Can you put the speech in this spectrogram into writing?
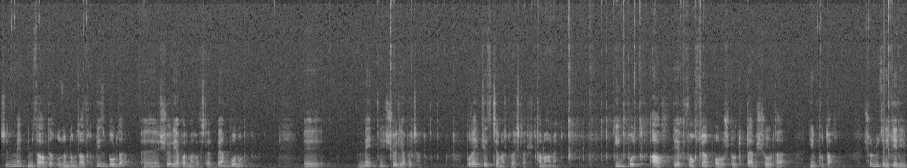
Şimdi metnimizi aldık. Uzunluğumuzu aldık. Biz burada e, şöyle yapalım arkadaşlar. Ben bunu e, metni şöyle yapacağım. Burayı keseceğim arkadaşlar. Tamamen. Input al diye bir fonksiyon oluşturduk değil mi? Şurada input al. Şunun üzerine geleyim.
